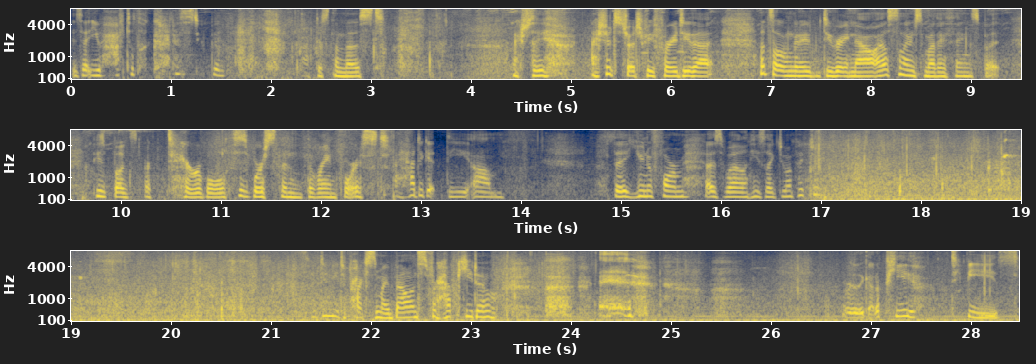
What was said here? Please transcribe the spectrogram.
is that you have to look kind of stupid. Practice the most. Actually, I should stretch before I do that. That's all I'm gonna do right now. I also learned some other things, but these bugs are terrible. This is worse than the rainforest. I had to get the, um, the uniform as well, and he's like, do you want a picture? I need to practice my balance for Hapkido. really gotta pee. TPs.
